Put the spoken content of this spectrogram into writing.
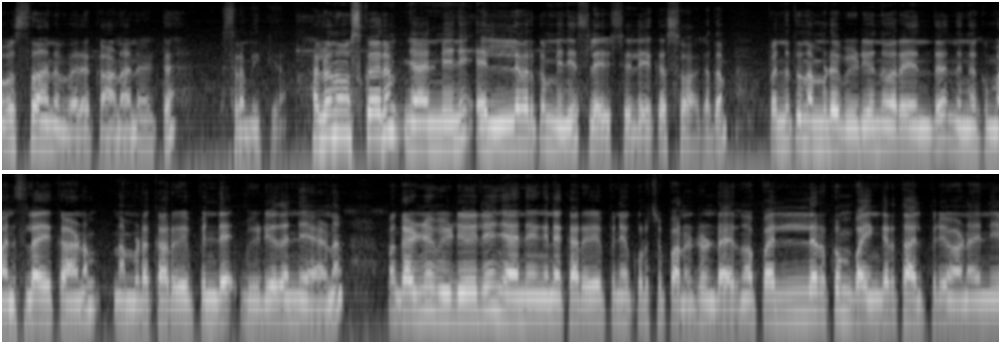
അവസാനം വരെ കാണാനായിട്ട് ശ്രമിക്കുക. ഹലോ നമസ്കാരം. ഞാൻ മിനി. എല്ലാവർക്കും മിനി ലൈഫ് സ്റ്റൈലിലേക്ക് സ്വാഗതം. അപ്പോൾ ഇന്നത്തെ നമ്മുടെ വീഡിയോ എന്ന് പറയുന്നത് നിങ്ങൾക്ക് മനസ്സിലായി കാണും. നമ്മുടെ കറിവേപ്പിന്റെ വീഡിയോ തന്നെയാണ്. അപ്പം കഴിഞ്ഞ വീഡിയോയിൽ ഞാൻ ഇങ്ങനെ കറിവേപ്പിനെ കുറിച്ച് പറഞ്ഞിട്ടുണ്ടായിരുന്നു. അപ്പോൾ എല്ലാവർക്കും ഭയങ്കര താല്പര്യമാണ് ഇനി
